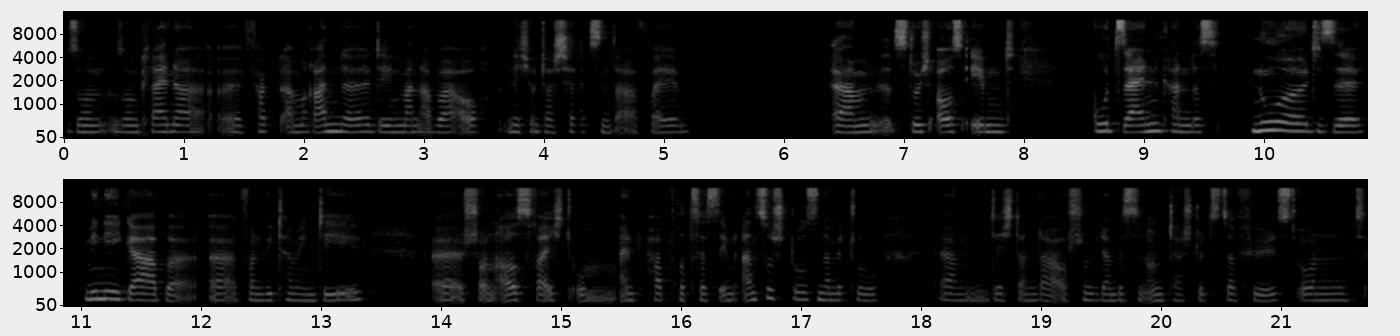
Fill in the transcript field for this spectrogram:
so, so ein kleiner äh, Fakt am Rande, den man aber auch nicht unterschätzen darf, weil ähm, es durchaus eben gut sein kann, dass nur diese Minigabe äh, von Vitamin D äh, schon ausreicht, um ein paar Prozesse eben anzustoßen, damit du ähm, dich dann da auch schon wieder ein bisschen unterstützter fühlst. Und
